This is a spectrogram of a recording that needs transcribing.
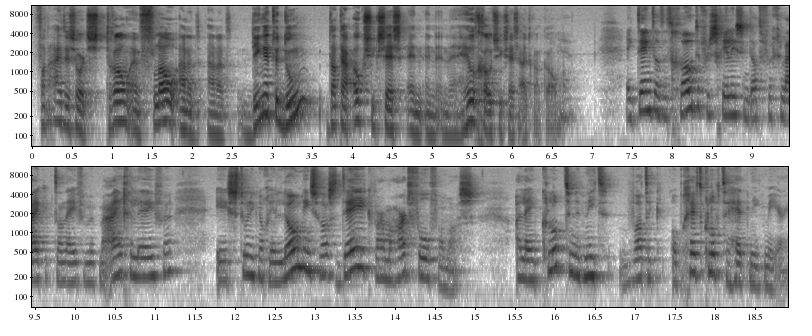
vanuit een soort stroom en flow aan het, aan het dingen te doen, dat daar ook succes en, en, en een heel groot succes uit kan komen. Ik denk dat het grote verschil is, en dat vergelijk ik dan even met mijn eigen leven, is toen ik nog in loondienst was, deed ik waar mijn hart vol van was. Alleen klopte het niet wat ik op een gegeven moment klopte het niet meer.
